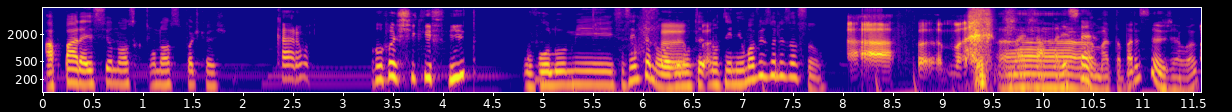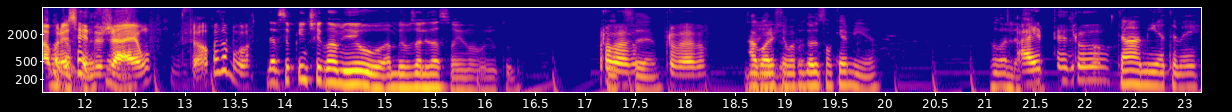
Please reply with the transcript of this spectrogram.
aparece o nosso, o nosso podcast. Caramba. Oxe, que fita. O volume 69 não, tem- não tem nenhuma visualização. Ah, fama. Ah, aparecendo. Mas tá aparecendo já. Tá aparecendo, aparecendo. já é, um, é uma coisa boa. Deve ser porque a gente chegou a mil, a mil visualizações no YouTube. Provável, provável. Agora a gente tem uma visualização que é minha. Olha. Aí, Pedro. Tem uma minha também.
